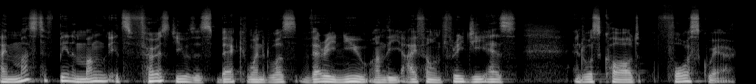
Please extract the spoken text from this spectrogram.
I must have been among its first users back when it was very new on the iPhone 3GS and was called Foursquare.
